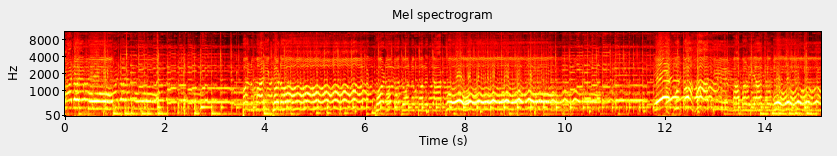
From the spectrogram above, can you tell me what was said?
પાડો પણ મારી ખોડો ખોડો જોન પર ચાખો. એ તો હાથી મામડિયા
